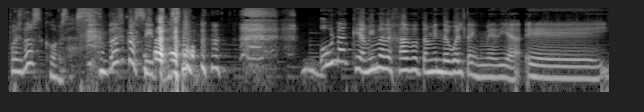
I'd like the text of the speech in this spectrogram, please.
Pues dos cosas, dos cositas. Una que a mí me ha dejado también de vuelta y media. eh,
